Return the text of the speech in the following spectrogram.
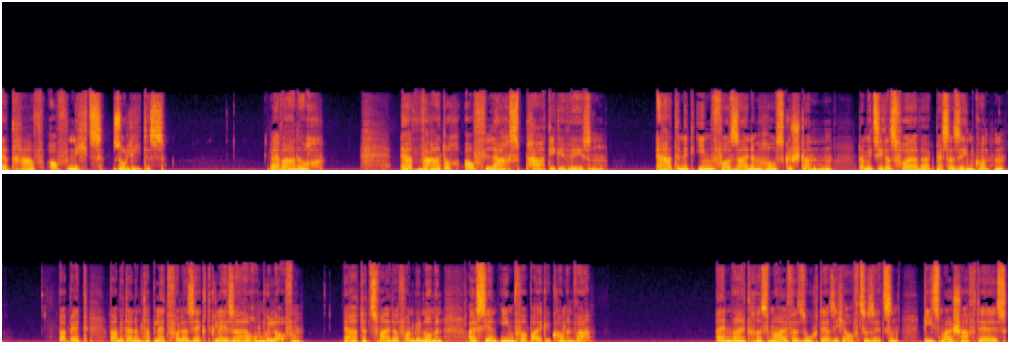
er traf auf nichts Solides. Er war doch. Er war doch auf Lars Party gewesen. Er hatte mit ihm vor seinem Haus gestanden, damit sie das Feuerwerk besser sehen konnten. Babette war mit einem Tablett voller Sektgläser herumgelaufen. Er hatte zwei davon genommen, als sie an ihm vorbeigekommen war. Ein weiteres Mal versuchte er sich aufzusetzen. Diesmal schaffte er es,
